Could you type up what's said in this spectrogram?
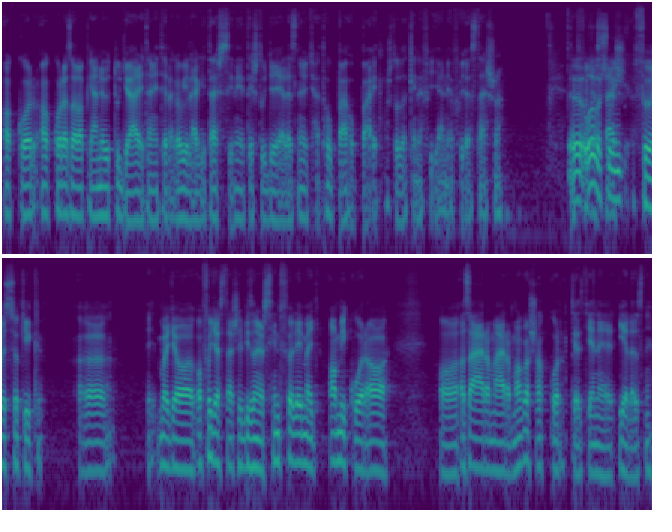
akkor, akkor az alapján ő tudja állítani tényleg a világítás színét, és tudja jelezni, hogy hát hoppá, hoppá, itt most oda kéne figyelni a fogyasztásra. Tehát Ö, fogyasztás fölszökik, vagy a, a fogyasztás egy bizonyos szint fölé megy, amikor a, a, az ára már magas, akkor kezdjen el jelezni.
